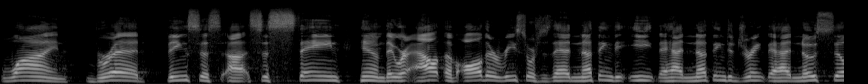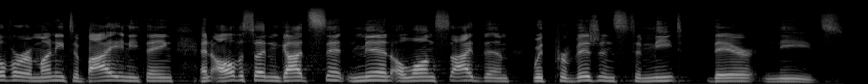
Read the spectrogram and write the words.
wine, bread, things to uh, sustain him. They were out of all their resources. They had nothing to eat, they had nothing to drink, they had no silver or money to buy anything. And all of a sudden, God sent men alongside them with provisions to meet their needs.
